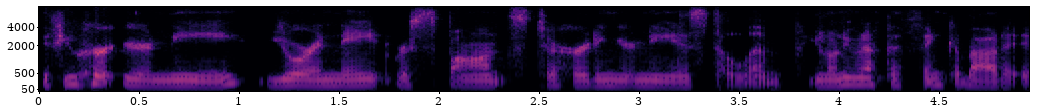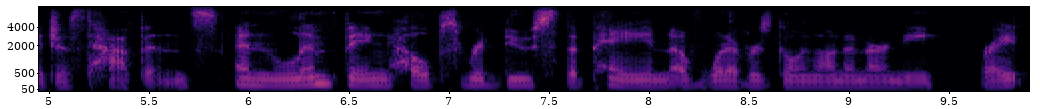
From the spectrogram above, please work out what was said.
if you hurt your knee your innate response to hurting your knee is to limp. You don't even have to think about it it just happens. And limping helps reduce the pain of whatever's going on in our knee right?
